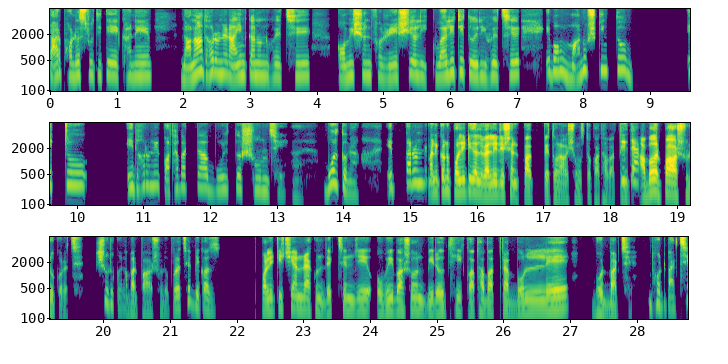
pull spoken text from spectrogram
তার ফলশ্রুতিতে এখানে নানা ধরনের আইন কানুন হয়েছে কমিশন ফর রেশিয়াল ইকুয়ালিটি তৈরি হয়েছে এবং মানুষ কিন্তু একটু এই ধরনের কথাবার্তা বলতো সমঝে। হ্যাঁ। বলতো না। কারণ মানে কোনো পলিটিক্যাল ভ্যালিডেশন পেত না ওই সমস্ত কথাবার্তা। আবার পাওয়া শুরু করেছে। শুরু করে। আবার পাওয়া শুরু করেছে বিকজ পলিটিশিয়ানরা এখন দেখছেন যে অভিবাসন বিরোধী কথাবার্তা বললে ভোট বাড়ছে। ভোট বাড়ছে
